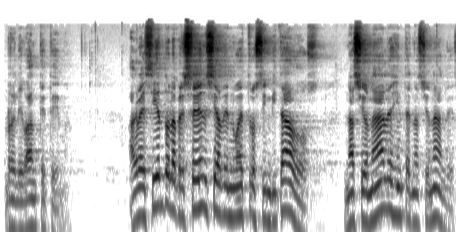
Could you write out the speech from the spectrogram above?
relevante tema. Agradeciendo la presencia de nuestros invitados nacionales e internacionales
